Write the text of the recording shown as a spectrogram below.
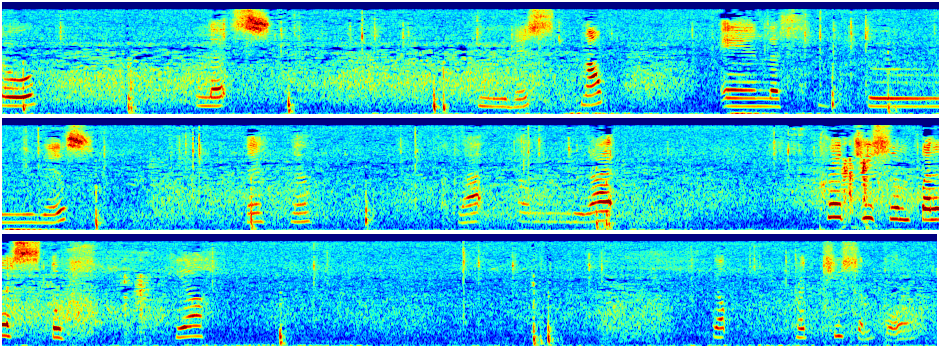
So let's do this now. And let's do this. Eh, yeah. like that and do that. Pretty simple stuff here. Yep pretty simple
